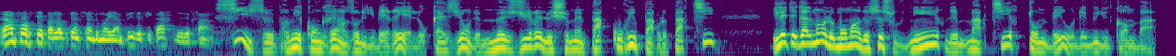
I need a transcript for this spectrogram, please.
renforcée par l'obtention de moyens plus efficaces de défense. Si ce premier congrès en zone libérée est l'occasion de mesurer le chemin parcouru par le parti, il est également le moment de se souvenir des martyrs tombés au début du combat,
